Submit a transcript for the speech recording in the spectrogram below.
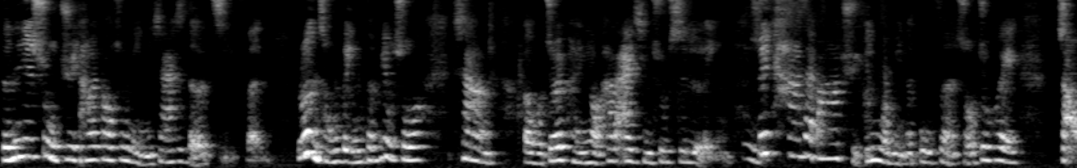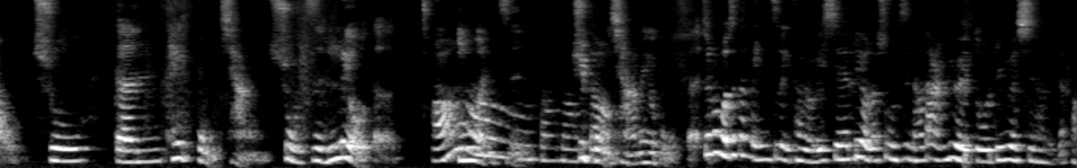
的那些数据，它会告诉你你现在是得几分。如果你从零分，譬如说像呃我这位朋友，他的爱情数是零，嗯所以他在帮他取英文名的部分的时候，就会找出跟可以补强数字六的哦，英文字去补懂。强那个部分。就如果这个名字里头有一些六的数字，然后当然越多就越适合你的朋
